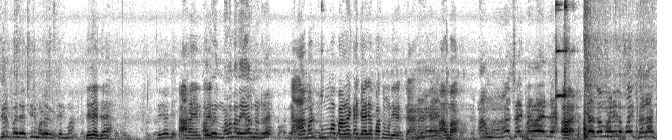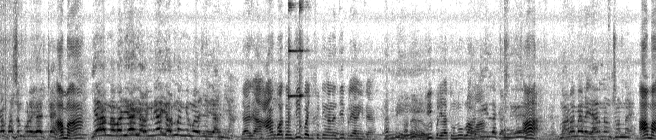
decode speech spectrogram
திருப்பதியில எத்தனை மலை இருக்கு தெரியுமா? தெரியாது? தெரியாது? ஆஹா எனக்கு தெரியாது. அப்புறம் மலை மேல ஏறணுன்ற நான் மட்டும் சும்மா பழக்கா ஜாலியா பசங்க கூட ஏறிட்டேன். ஆமா. ஆமா சரி பரவாயில்ல. ஏதோ மலையில போய் பெறாக்கா பசங்க கூட ஏறிட்டேன். ஆமா. ஏறின வழியா இறங்குனியா இறங்குங்க வழியா யாரு? அங்க ஒருத்தன் ஜீப் வச்சு சுட்டிங்க அந்த ஜீப்ல இறங்கிட்டேன். தம்பி. ஜீப்ல ஏத்து நூறு ரூபாமா இல்ல கண்ணு. மலை மேல ஏறணும்னு சொன்னேன். ஆமா.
